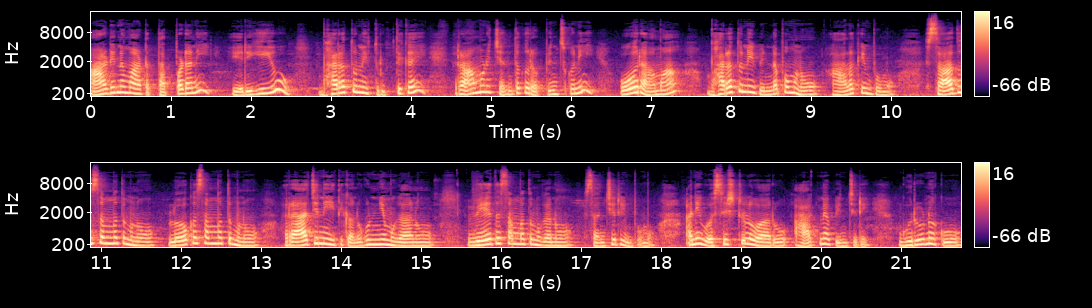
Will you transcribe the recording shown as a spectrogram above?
ఆడిన మాట తప్పడని ఎరిగియు భరతుని తృప్తికై రాముని చెంతకు రప్పించుకుని ఓ రామా భరతుని విన్నపమును ఆలకింపుము. సాధు సమ్మతమును లోక సమ్మతమును రాజనీతికి అనుగుణ్యముగాను వేద సమ్మతముగాను సంచరింపుము అని వశిష్ఠుల వారు ఆజ్ఞాపించిరి. గురువునకు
